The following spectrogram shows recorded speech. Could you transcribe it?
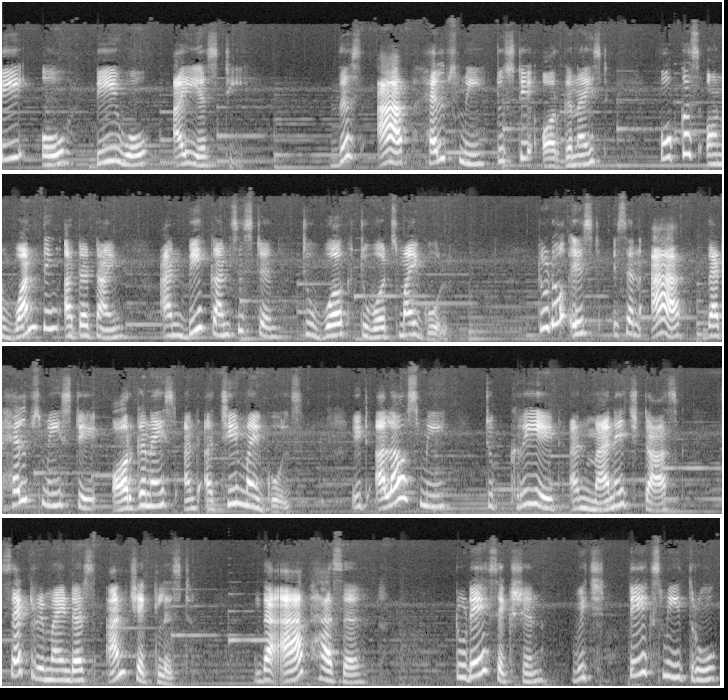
T O D O I S T. This app helps me to stay organized, focus on one thing at a time, and be consistent to work towards my goal. Todoist is an app that helps me stay organized and achieve my goals. It allows me to create and manage tasks, set reminders, and checklist. The app has a today section which takes me through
